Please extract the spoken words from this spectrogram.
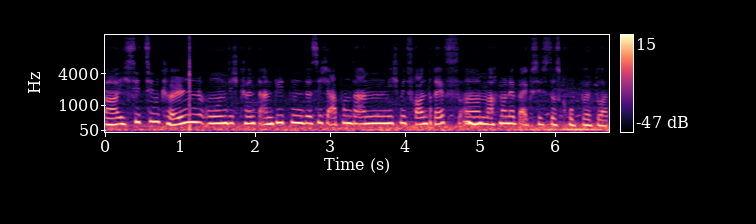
Äh, ich sitze in Köln und ich könnte anbieten, dass ich ab und an mich mit Frauen treffe, äh, mhm. mach mal eine Bike Sisters Gruppe dort.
